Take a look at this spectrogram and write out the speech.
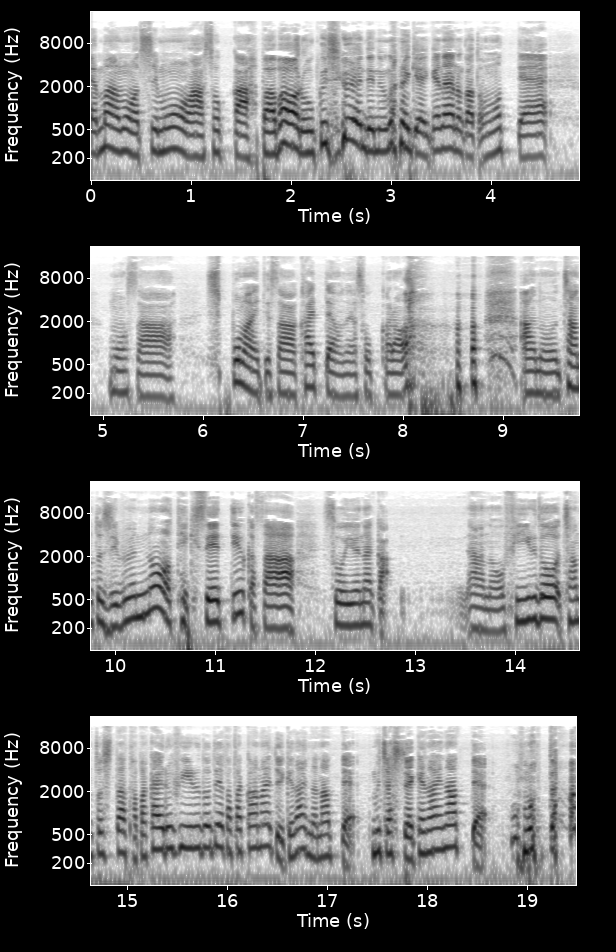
で、まあもう私も、あ、そっか、ババは60円で脱がなきゃいけないのかと思って、もうさ、尻尾巻いてさ、帰ったよね、そっから。あの、ちゃんと自分の適性っていうかさ、そういうなんか、あの、フィールド、ちゃんとした戦えるフィールドで戦わないといけないんだなって、無茶しちゃいけないなって思った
